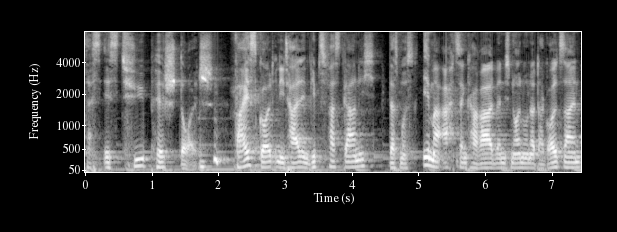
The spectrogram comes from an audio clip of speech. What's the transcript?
das ist typisch deutsch. Weißgold in Italien gibt's fast gar nicht. Das muss immer 18 Karat, wenn nicht 900er Gold sein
